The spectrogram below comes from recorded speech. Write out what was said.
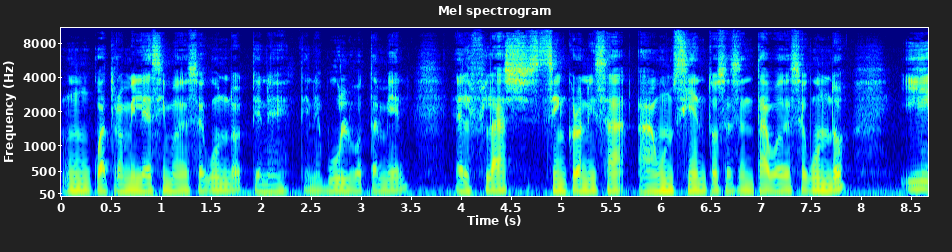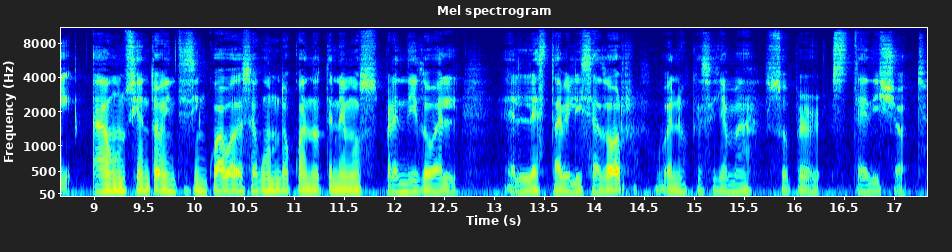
un 4 milésimo de segundo tiene, tiene bulbo también. El flash sincroniza a un 160 de segundo y a un 125 de segundo cuando tenemos prendido el, el estabilizador, bueno, que se llama Super Steady Shot.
